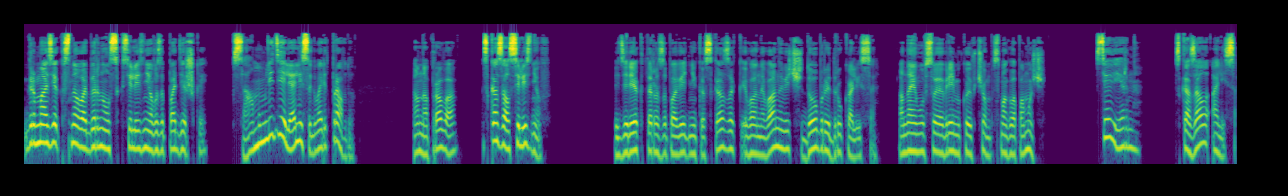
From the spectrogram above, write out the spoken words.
Громозек снова обернулся к Селезневу за поддержкой. «В самом ли деле Алиса говорит правду?» «Она права», — сказал Селезнев. И директор заповедника сказок Иван Иванович — добрый друг Алисы. Она ему в свое время кое в чем смогла помочь. «Все верно», — сказала Алиса.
